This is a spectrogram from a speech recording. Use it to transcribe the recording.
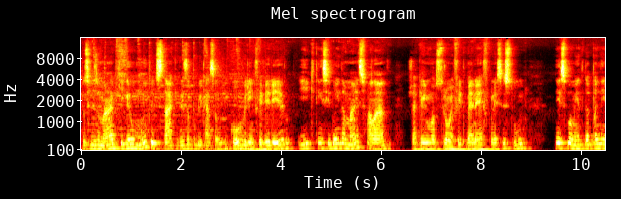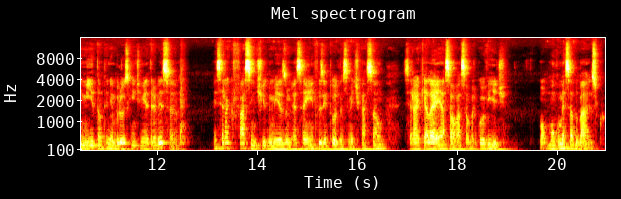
Tocilizumab que ganhou muito destaque desde a publicação do Recovery em fevereiro e que tem sido ainda mais falado, já que ele mostrou um efeito benéfico nesse estudo, nesse momento da pandemia tão tenebroso que a gente vem atravessando. Mas será que faz sentido mesmo essa ênfase em toda essa medicação? Será que ela é a salvação para a Covid? Bom, vamos começar do básico.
